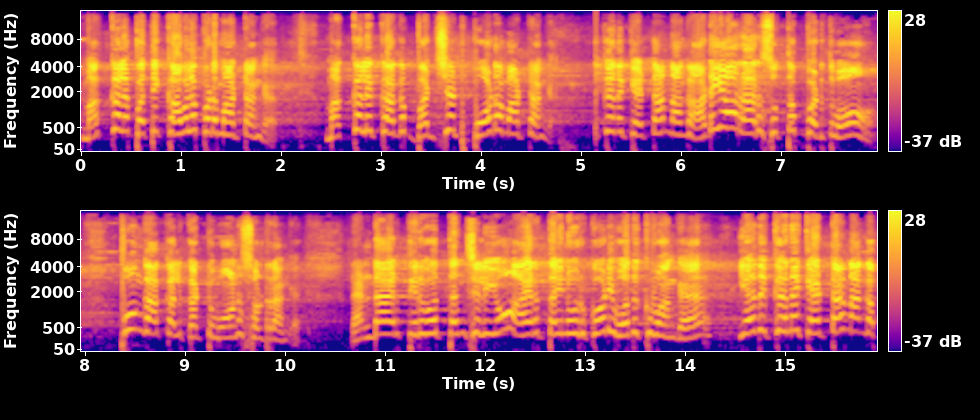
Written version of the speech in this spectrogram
மக்களை பத்தி கவலைப்பட மாட்டாங்க. மக்களுக்காக பட்ஜெட் போட மாட்டாங்க. எதுக்குன்னு கேட்டா நாங்க அடையாறு சுத்தப்படுத்துவோம். பூங்காக்கள் கட்டுவோம்னு சொல்றாங்க. ரெண்டாயிரத்தி இருபத்தஞ்சிலையும் ஆயிரத்தி ஐநூறு கோடி ஒதுக்குவாங்க. எதுக்குன்னு கேட்டா நாங்க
